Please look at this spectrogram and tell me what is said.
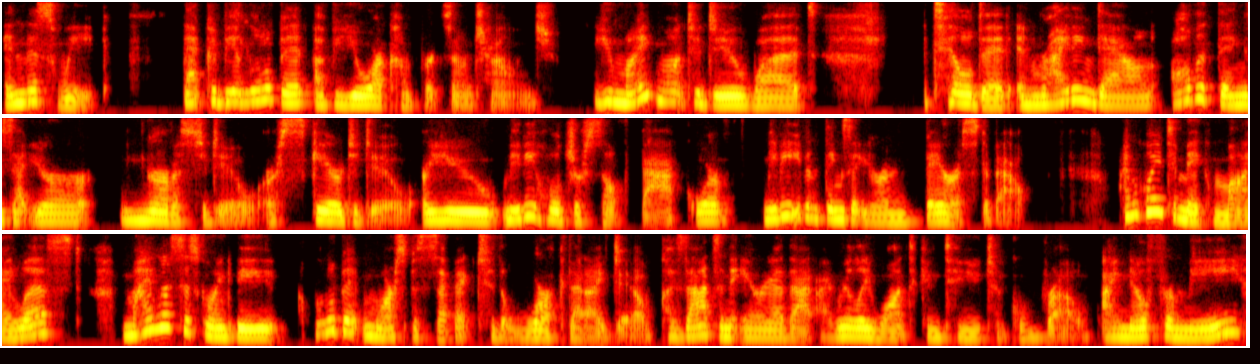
in this week that could be a little bit of your comfort zone challenge. You might want to do what Till did in writing down all the things that you're nervous to do or scared to do, or you maybe hold yourself back, or maybe even things that you're embarrassed about. I'm going to make my list. My list is going to be a little bit more specific to the work that I do, because that's an area that I really want to continue to grow. I know for me,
